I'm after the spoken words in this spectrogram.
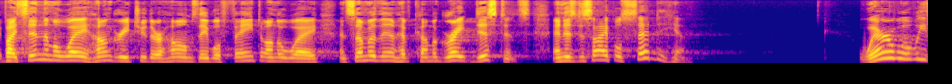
If I send them away hungry to their homes, they will faint on the way, and some of them have come a great distance. And his disciples said to him, Where will we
